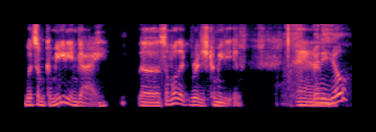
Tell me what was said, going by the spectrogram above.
with some comedian guy, uh, some other British comedian. And Benny Hill?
